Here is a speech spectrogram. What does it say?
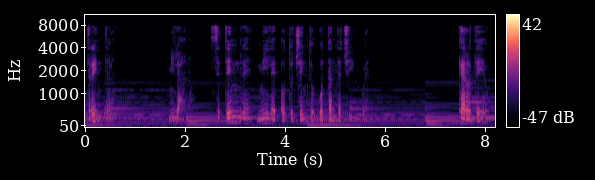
30 Milano, settembre 1885 Caro Teo,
